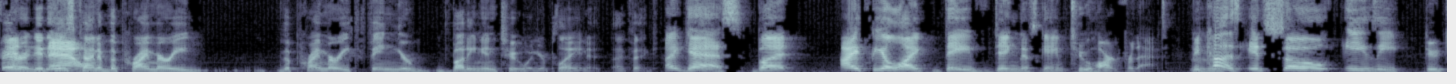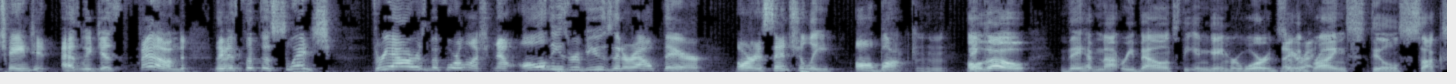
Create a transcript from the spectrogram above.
fair, and it is now- kind of the primary, the primary thing you're butting into when you're playing it. I think. I guess, but I feel like they've dinged this game too hard for that Mm-hmm. because it's so easy to change it, as we just found. They just flipped a switch three hours before launch. Now, all these reviews that are out there are essentially all bunk. Mm-hmm. Although they have not rebalanced the in-game rewards, so the right. grind still sucks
